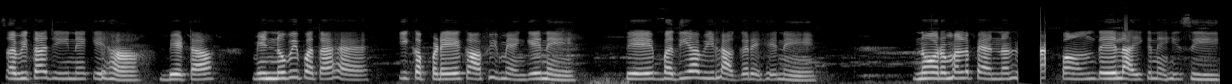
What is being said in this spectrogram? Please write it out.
ਸਵਿਤਾ ਜੀ ਨੇ ਕਿਹਾ, ਬੇਟਾ ਮੈਨੂੰ ਵੀ ਪਤਾ ਹੈ ਕਿ ਕੱਪੜੇ ਕਾਫੀ ਮਹਿੰਗੇ ਨੇ ਤੇ ਵਧੀਆ ਵੀ ਲੱਗ ਰਹੇ ਨੇ। ਨੋਰਮਲ ਪੈਨਲ ਪਾਉਣ ਦੇ ਲਾਇਕ ਨਹੀਂ ਸੀ,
